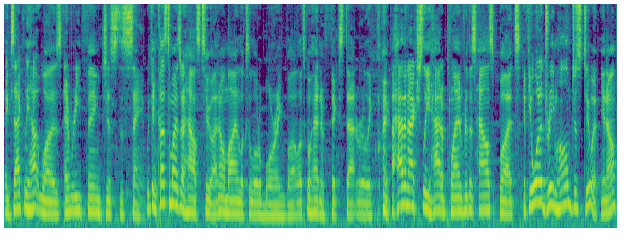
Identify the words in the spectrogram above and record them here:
exactly how it was, everything just the same. We can customize our house too. I know mine looks a little boring, but let's go ahead and fix that really quick. I haven't actually had a plan for this house, but if you want a dream home, just do it, you know?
